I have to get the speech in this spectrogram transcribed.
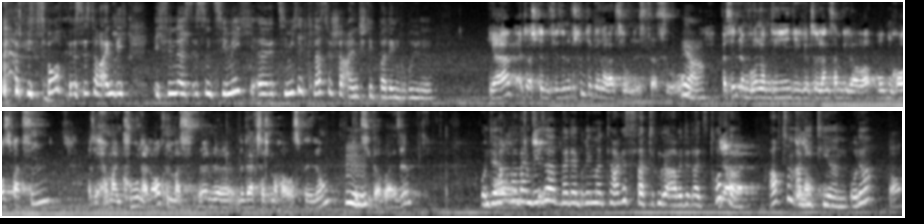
Wieso? Es ist doch eigentlich, ich finde, es ist ein ziemlich, äh, ziemlich klassischer Einstieg bei den Grünen. Ja, das stimmt. Für so eine bestimmte Generation ist das so. Ja. Das sind im Grunde genommen die, die jetzt so langsam wieder oben rauswachsen. Also Hermann Kuhn hat auch eine, Mas- eine, eine Werkzeugmacherausbildung, Mhm. witzigerweise. Und der hat mal Und- beim Weser bei der Bremer Tageszeitung gearbeitet als Drucker. Ja, Auch zum Genau. Agitieren, oder? Ja,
